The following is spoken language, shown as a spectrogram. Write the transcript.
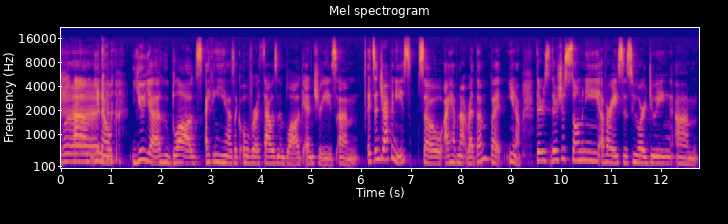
Um, you know, Yuya, who blogs, I think he has like over a thousand blog entries. Um, it's in Japanese, so I have not read them, but you know, there's there's just so many of our aces who are doing um,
